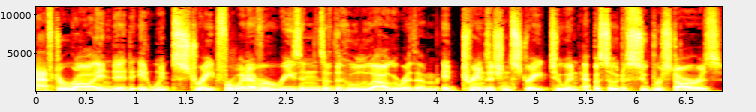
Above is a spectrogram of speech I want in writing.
after Raw ended, it went straight for whatever reasons of the Hulu algorithm. It transitioned straight to an episode of Superstars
